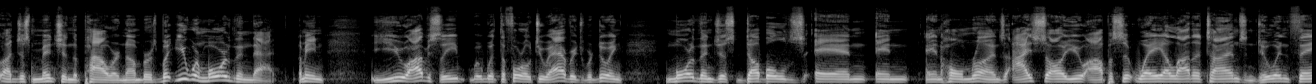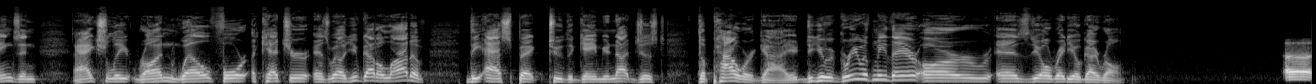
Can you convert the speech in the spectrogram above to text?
I just mentioned the power numbers, but you were more than that. I mean, you obviously with the 402 average were doing more than just doubles and and and home runs. I saw you opposite way a lot of times and doing things and actually run well for a catcher as well. You've got a lot of the aspect to the game. You're not just the power guy. Do you agree with me there, or is the old radio guy wrong? Uh,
